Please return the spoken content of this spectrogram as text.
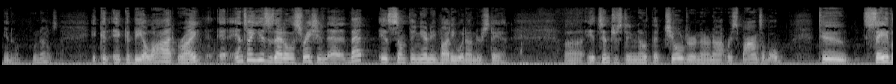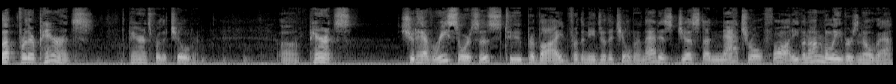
you know, who knows? It could it could be a lot, right? And so he uses that illustration. Uh, that is something anybody would understand. Uh, it's interesting to note that children are not responsible to save up for their parents, the parents for the children. Uh, parents should have resources to provide for the needs of the children. That is just a natural thought. Even unbelievers know that,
